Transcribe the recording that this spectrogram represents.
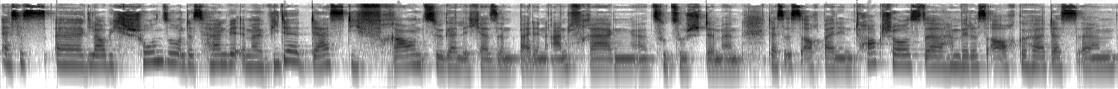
es ist, äh, glaube ich, schon so, und das hören wir immer wieder, dass die Frauen zögerlicher sind, bei den Anfragen äh, zuzustimmen. Das ist auch bei den Talkshows, da haben wir das auch gehört, dass, ähm,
